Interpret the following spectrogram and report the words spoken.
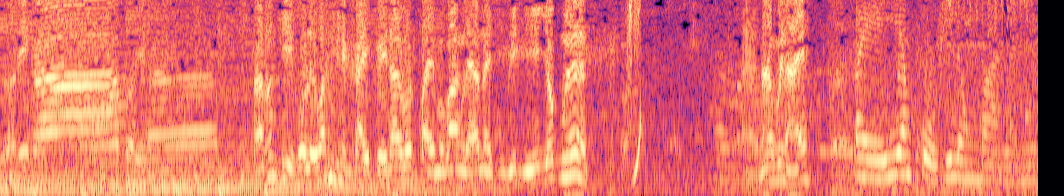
สวัสดีครับ สวัสดีครับถามทั้งสี่คนเลยว่ามีใครเคยนั่งรถไฟมาบ้างแล้วในชีวิตนี้ยกมืออ่านั่งไปไหน ไปเยี่ยมปู่ที่โรงพยาบาลแล้วนี่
